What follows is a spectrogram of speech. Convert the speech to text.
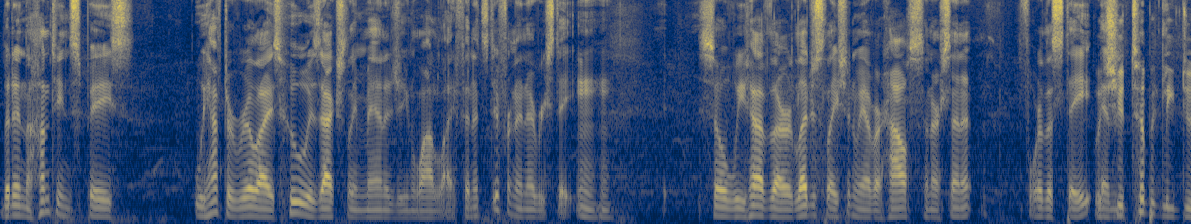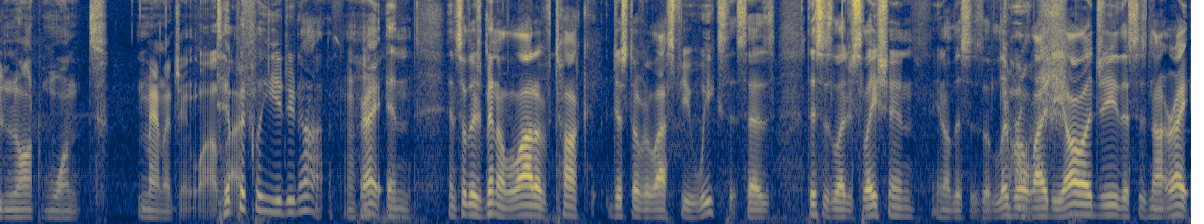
but in the hunting space, we have to realize who is actually managing wildlife, and it's different in every state. hmm So we have our legislation, we have our House and our Senate for the state, Which you typically do not want managing wildlife. Typically, you do not, Mhm. right? And and so there's been a lot of talk just over the last few weeks that says this is legislation. You know, this is a liberal Gosh. ideology. This is not right.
